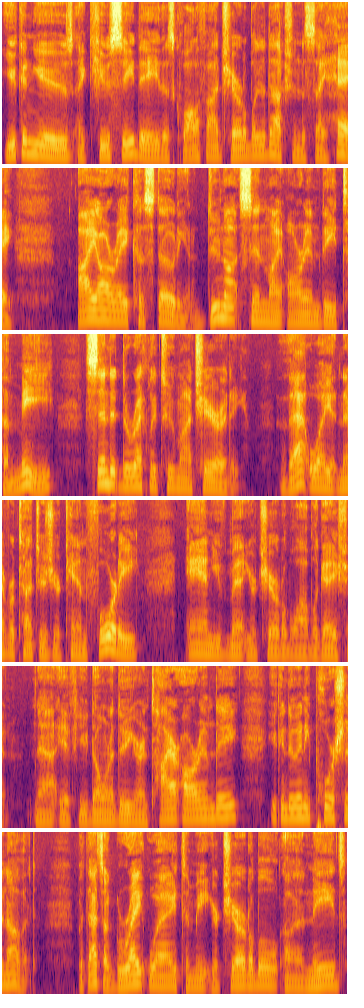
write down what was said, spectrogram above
you can use a QCD, this qualified charitable deduction, to say, hey, IRA custodian, do not send my RMD to me, send it directly to my charity. That way, it never touches your 1040 and you've met your charitable obligation. Now, if you don't want to do your entire RMD, you can do any portion of it. But that's a great way to meet your charitable uh, needs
